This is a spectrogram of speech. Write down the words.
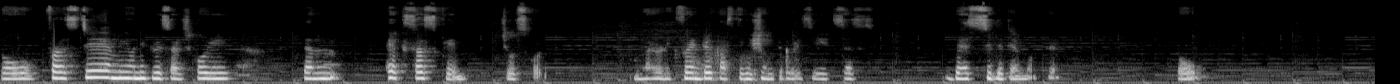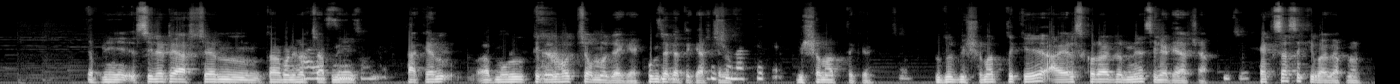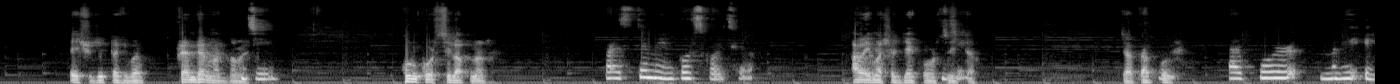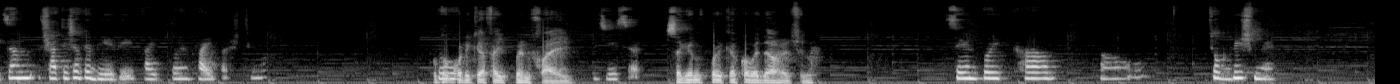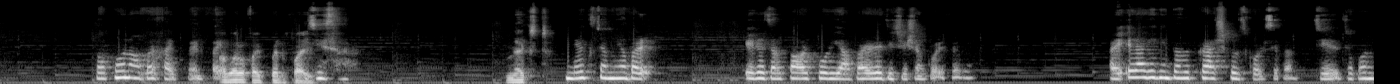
তো ফার্স্টে আমি অনেক রিসার্চ করি দেন এক্সাস কেম চুজ করি। আমার অনেক ফ্রেন্ডের কাছ থেকে শুনতে পেরেছি এক্সাস বেস্ট সিলেটের মধ্যে। তো আপনি সিলেটে আসছেন তার মানে হচ্ছে আপনি থাকেন মূল ঠিকানা হচ্ছে অন্য জায়গায়। কোন জায়গা থেকে আসছেন? বিশ্বনাথ থেকে। বিশ্বনাথ থেকে। জি। বিশ্বনাথ থেকে আইএলস করার জন্য সিলেটে আসা। জি। এক্সাসে কীভাবে আপনার এই সুযোগটা কীভাবে ফ্রেন্ডের মাধ্যমে? জি। কোন কোর্স ছিল আপনার? ফার্স্টে মেইন কোর্স করেছিলাম। আড়াই মাসের যে কোর্স এটা। যা তারপর? তারপর মানে এক্সাম সাথে সাথে দিয়ে দিই ফাইভ পয়েন্ট ফাইভ আসছিল। প্রথম পরীক্ষা ফাইভ পয়েন্ট ফাইভ জি স্যার সেকেন্ড পরীক্ষা কবে দেওয়া হয়েছিল? সেকেন্ড পরীক্ষা চব্বিশ মে। তখন আবার ফাইভ পয়েন্ট ফাইভ আবারও ফাইভ পয়েন্ট ফাইভ জি স্যার নেক্সট নেক্সট আমি আবার এই রেজাল্ট পাওয়ার পরই আবার রেজিস্ট্রেশন করে ফেলি আর এর আগে কিন্তু আমি ক্রাশ কোর্স করছিলাম যে যখন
